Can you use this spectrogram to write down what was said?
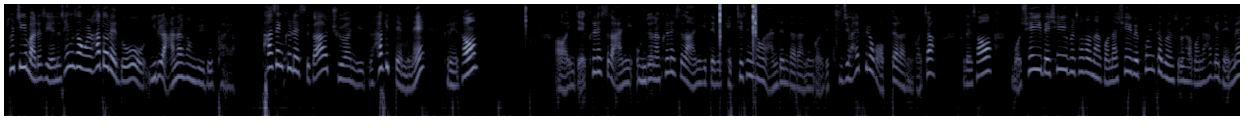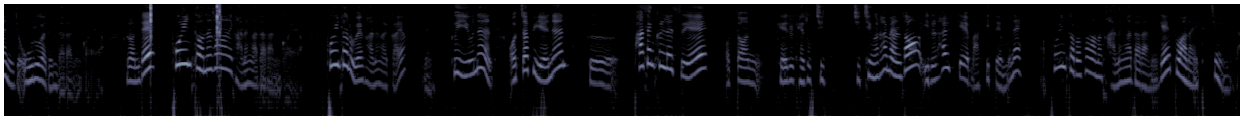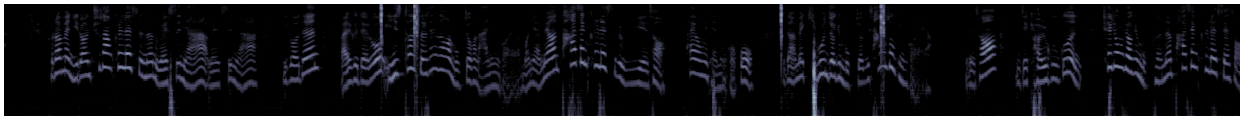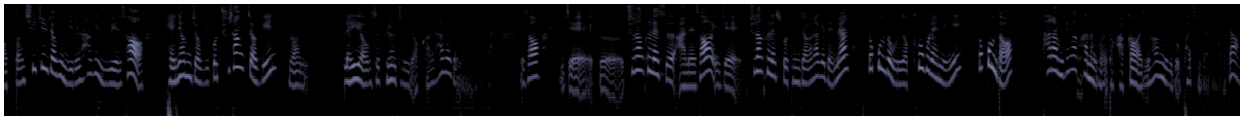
솔직히 말해서 얘는 생성을 하더라도 일을 안 할 확률이 높아요. 파생 클래스가 주요한 일들을 하기 때문에 그래서 어 이제 클래스가 아니 온전한 클래스가 아니기 때문에 객체 생성은 안 된다라는 거 이제 굳이 할 필요가 없다라는 거죠. 그래서 뭐 쉐입에 쉐입을 선언하거나 쉐입에 포인터 변수를 하거나 하게 되면 이제 오류가 된다라는 거예요. 그런데 포인터는 선언이 가능하다라는 거예요. 포인터는 왜 가능할까요? 네. 그 이유는 어차피 얘는 그 파생 클래스의 어떤 걔를 계속 지, 지칭을 하면서 일을 할 게 맞기 때문에 어, 포인터로 선언은 가능하다라는 게 또 하나의 특징입니다. 그러면 이런 추상 클래스는 왜 쓰냐? 왜 쓰냐? 이거는 말 그대로 인스턴스를 생성할 목적은 아닌 거예요. 뭐냐면 파생 클래스를 위해서 사용이 되는 거고 그 다음에 기본적인 목적이 상속인 거예요. 그래서 이제 결국은 최종적인 목표는 파생 클래스에서 어떤 실질적인 일을 하기 위해서 개념적이고 추상적인 그런 레이아웃을 그려주는 역할을 하게 되는 겁니다. 그래서 이제 그 추상 클래스 안에서 이제 추상 클래스로 동작을 하게 되면 조금 더 우리가 프로그래밍이 조금 더 사람이 생각하는 거에 더 가까워질 확률이 높아진다는 거죠.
